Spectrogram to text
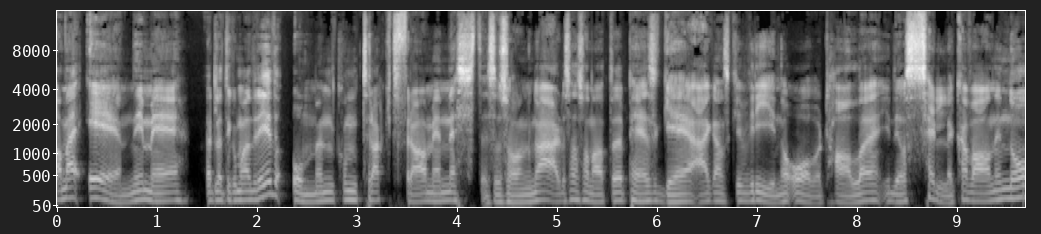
han er enig med Atletico Madrid om en kontrakt fra og med neste sesong. Nå er det sånn at eh, PSG er ganske vriene å overtale i det å selge Cavani nå.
